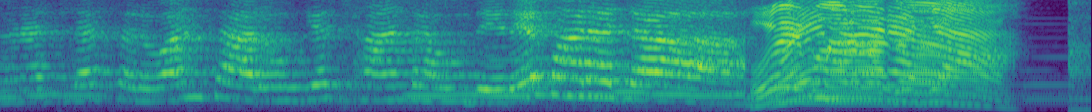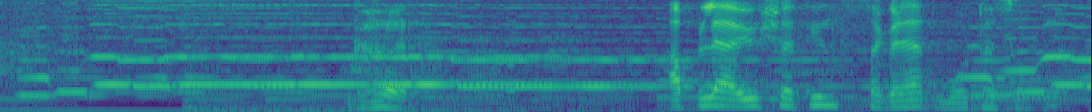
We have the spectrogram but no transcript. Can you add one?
घरातल्या सर्वांचं आरोग्य छान राहू दे रे महाराजा. होय महाराजा. घर. आपल्या आयुष्यातील सगळ्यात मोठं स्वप्न.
